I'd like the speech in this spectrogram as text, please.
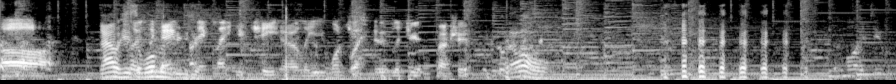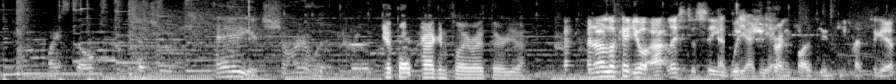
Ah. Now he's so a it's the woman game beater. thing letting you cheat early. You want you to do it legit Spratcher. No. Hey, it's Charlotte. Get that dragonfly right there, yeah. Can I look at your atlas to see That's the which idea. Dragonflies you need left to get?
